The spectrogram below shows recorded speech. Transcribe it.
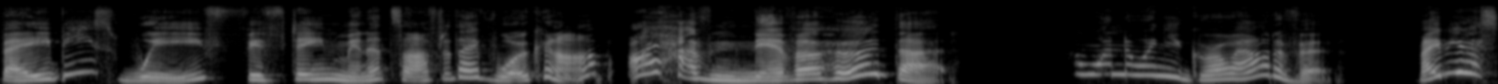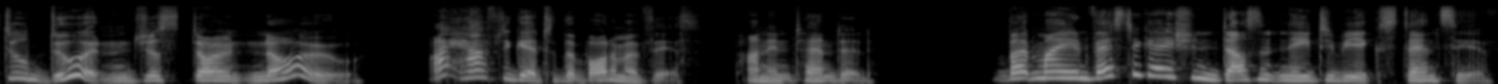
Babies wee 15 minutes after they've woken up? I have never heard that. I wonder when you grow out of it. Maybe I still do it and just don't know. I have to get to the bottom of this, pun intended. But my investigation doesn't need to be extensive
